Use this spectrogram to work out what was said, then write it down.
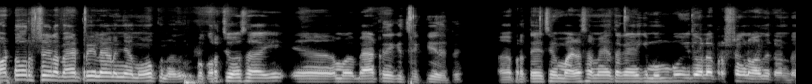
ഓട്ടോറിക്ഷയുടെ ബാറ്ററിയിലാണ് ഞാൻ നോക്കുന്നത്. ഇപ്പോൾ കുറച്ച് ദിവസമായി നമ്മൾ ബാറ്ററിയൊക്കെ ചെക്ക് ചെയ്തിട്ട്. പ്രത്യേകിച്ച് മഴ സമയത്തൊക്കെ എനിക്ക് മുമ്പും ഇതുപോലെ പ്രശ്നങ്ങൾ വന്നിട്ടുണ്ട്.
